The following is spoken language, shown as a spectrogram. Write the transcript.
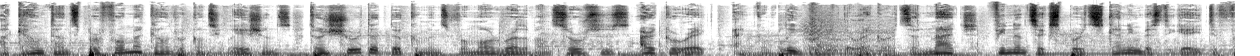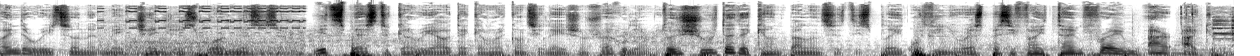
Accountants perform account reconciliations to ensure that documents from all relevant sources are correct and complete. If the records don't match, finance experts can investigate to find the reason and make changes where necessary. It's best to carry out account reconciliations regularly to ensure that account balances displayed within your specified time frame are accurate.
